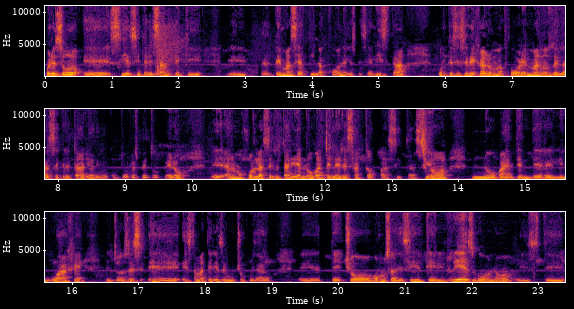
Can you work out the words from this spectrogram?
Por eso eh, sí es interesante que eh, el tema se atienda con el especialista, porque si se deja a lo mejor en manos de la secretaria, digo con todo respeto, pero eh, a lo mejor la secretaria no va a tener esa capacitación, no va a entender el lenguaje, entonces eh, esta materia es de mucho cuidado. de hecho, vamos a decir que el riesgo ¿no? este,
